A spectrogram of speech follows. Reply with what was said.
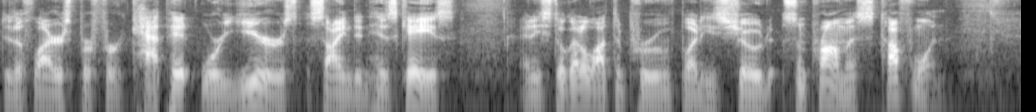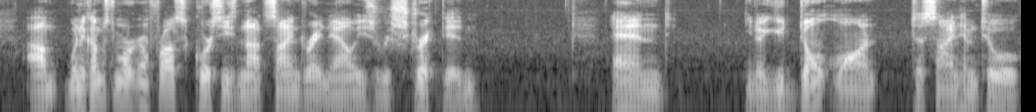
Do the Flyers prefer cap hit or years signed in his case? And he's still got a lot to prove, but he's showed some promise. Tough one. Um, when it comes to Morgan Frost, of course, he's not signed right now. He's restricted. And, you know, you don't want to sign him to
